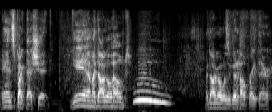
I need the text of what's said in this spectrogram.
And spike that shit. Yeah, my doggo helped. Woo! My doggo was a good help right there.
